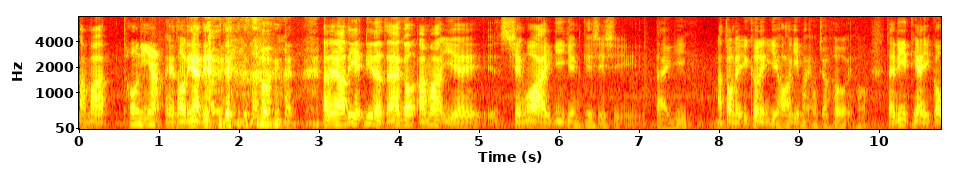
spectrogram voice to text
阿阿嬷。托尼啊。嘿，托尼啊，对对 对。啊，然后你你着知影讲阿嬷伊诶生活诶语言其实是台语，啊当然伊可能伊诶华语嘛用足好诶吼，但你听伊讲，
